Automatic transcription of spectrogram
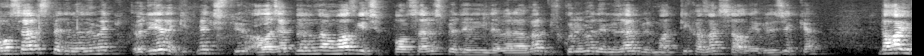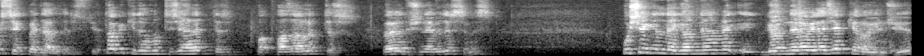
bonservis bedeli ödemek, ödeyerek gitmek istiyor. Alacaklarından vazgeçip bonservis bedeliyle beraber kulübe de güzel bir maddi kazanç sağlayabilecekken daha yüksek bedeller istiyor. Tabii ki de bu ticarettir, pa- pazarlıktır. Böyle düşünebilirsiniz. Bu şekilde göndermek, gönderebilecekken oyuncuyu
